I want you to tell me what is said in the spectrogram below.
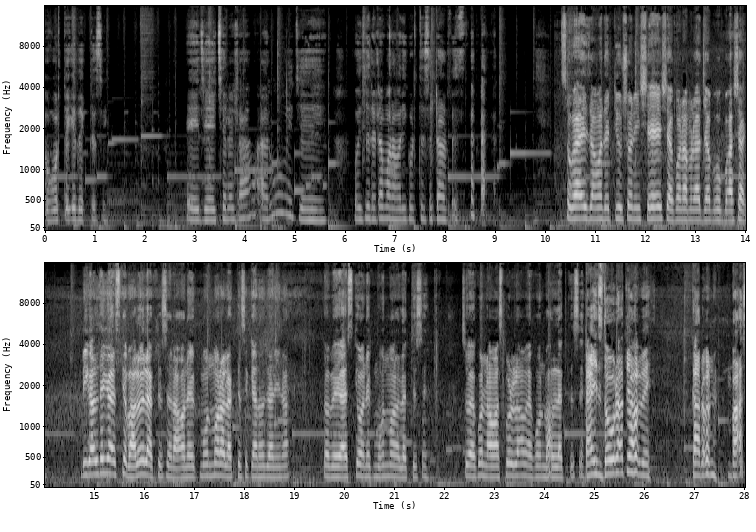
উপর থেকে দেখতেছি। এই যে এই ছেলেটা আর ওই যে ওই ছেলেটা মারামারি করতেছে টার্ফে সো গাইজ আমাদের টিউশনই শেষ। এখন আমরা যাব বাসায়। বিকাল থেকে আজকে ভালোই লাগতেছে না, অনেক মন মরা লাগতেছে, কেন জানি না। তবে আজকে অনেক মন মরা লাগতেছে। সো এখন নামাজ পড়লাম, এখন ভালো লাগতেছে। গাইজ দৌড়াতে হবে, কারণ বাস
